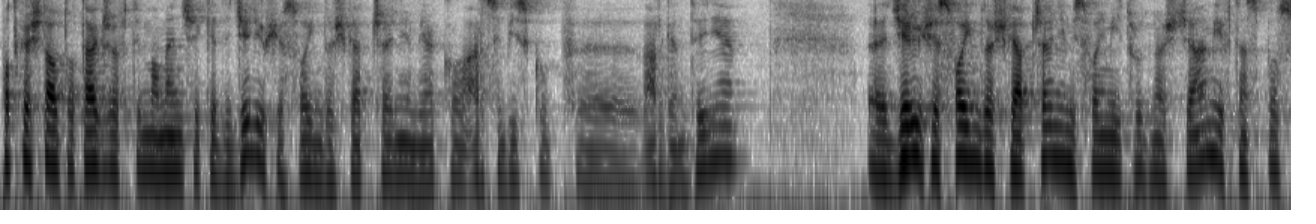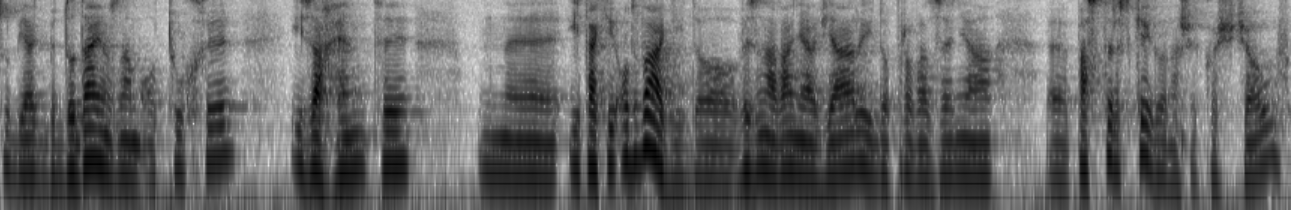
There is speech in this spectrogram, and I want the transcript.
Podkreślał to także w tym momencie, kiedy dzielił się swoim doświadczeniem jako arcybiskup e, w Argentynie. E, dzielił się swoim doświadczeniem i swoimi trudnościami, w ten sposób jakby dodając nam otuchy i zachęty i takiej odwagi do wyznawania wiary i do prowadzenia e, pasterskiego naszych kościołów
